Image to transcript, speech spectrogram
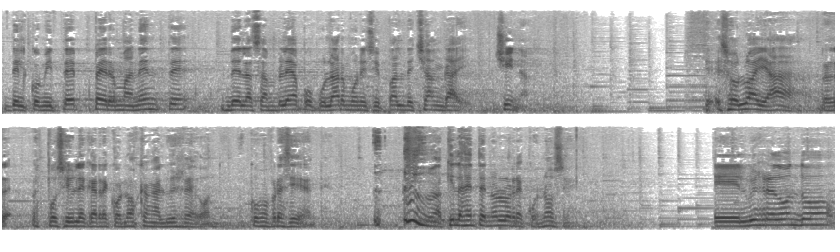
del Comité Permanente de la Asamblea Popular Municipal de Shanghái, China. Solo allá es posible que reconozcan a Luis Redondo como presidente. Aquí la gente no lo reconoce. Eh, Luis Redondo,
